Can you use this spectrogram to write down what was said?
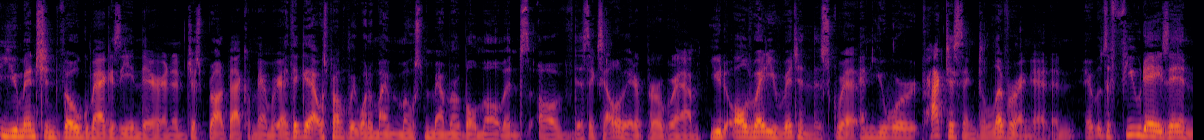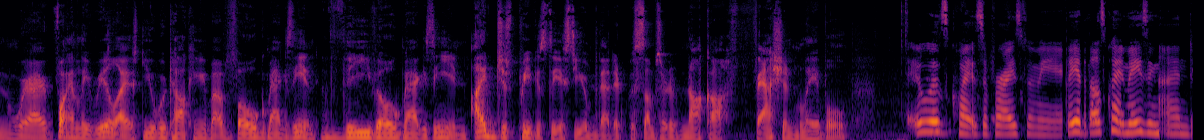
You mentioned Vogue magazine there, and it just brought back a memory. I think that was probably one of my most memorable moments of this accelerator program. You'd already written the script and you were practicing delivering it. And it was a few days in where I finally realized you were talking about Vogue magazine, the Vogue magazine. I'd just previously assumed that it was some sort of knockoff fashion label. It was quite a surprise for me. But yeah, that was quite amazing. And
